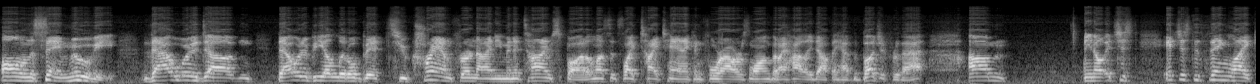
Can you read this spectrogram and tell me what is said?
all in the same movie. That would um, that would be a little bit too crammed for a 90-minute time spot, unless it's like Titanic and four hours long. But I highly doubt they have the budget for that. Um, you know, it's just it's just a thing like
